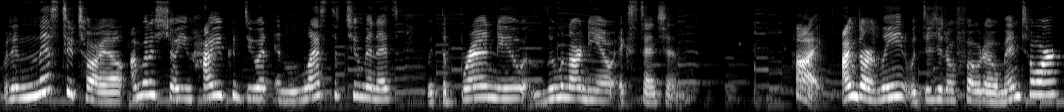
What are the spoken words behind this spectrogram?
But in this tutorial, I'm going to show you how you can do it in less than two minutes with the brand new Luminar Neo extension. Hi, I'm Darlene with Digital Photo Mentor,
